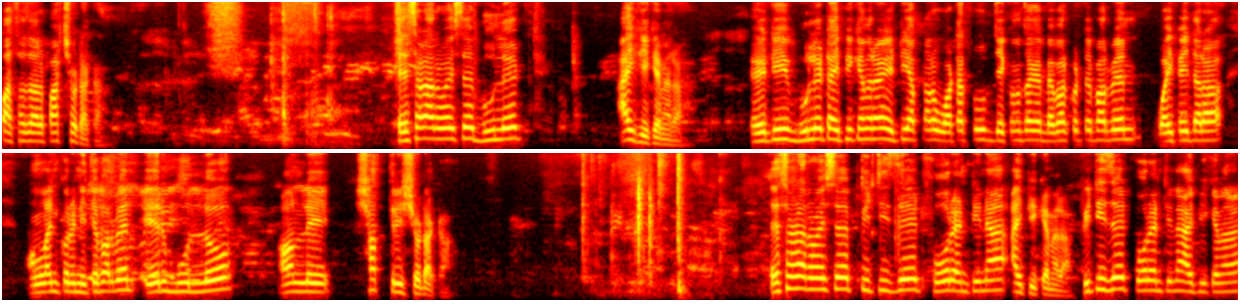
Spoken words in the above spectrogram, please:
পাঁচ হাজার পাঁচশো টাকা। এছাড়া রয়েছে বুলেট আইভি ক্যামেরা। এটি বুলেট আইপি ক্যামেরা এটি আপনারা ওয়াটারপ্রুফ যে কোনো জায়গায় ব্যবহার করতে পারবেন ওয়াইফাই দ্বারা অনলাইন করে নিতে পারবেন। এর মূল্য অনলি সাতত্রিশশো টাকা। এছাড়া রয়েছে PTZ four antenna IP camera PTZ four antenna IP camera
